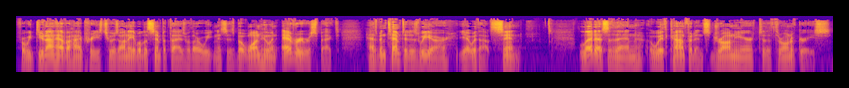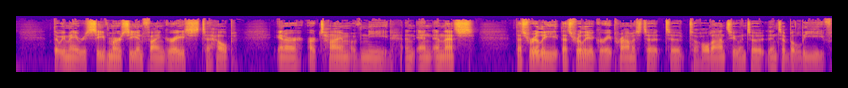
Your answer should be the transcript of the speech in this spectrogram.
For we do not have a high priest who is unable to sympathize with our weaknesses, but one who in every respect has been tempted as we are, yet without sin. Let us then, with confidence, draw near to the throne of grace, that we may receive mercy and find grace to help in our, our time of need. And, and, and that's that's really that's really a great promise to to to hold on to and to and to believe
